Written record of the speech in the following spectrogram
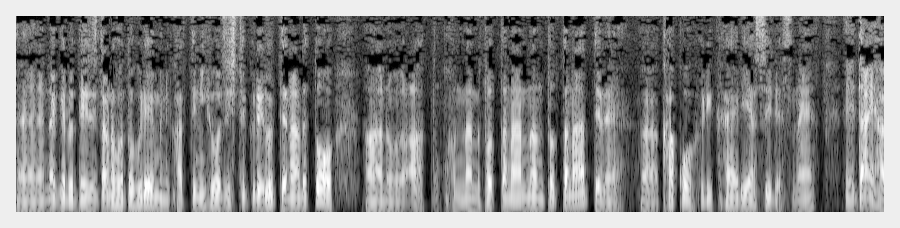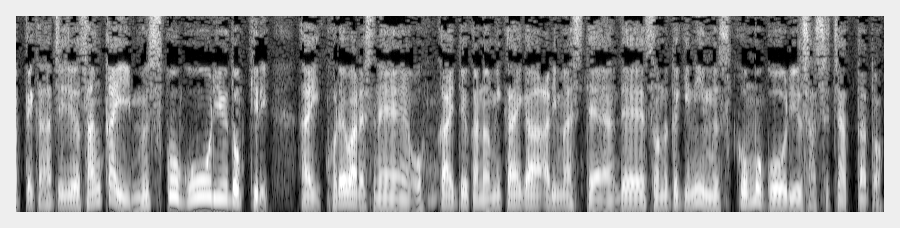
うんだけどデジタルフォトフレームに勝手に表示してくれるってなると、あの、あ、こんなの撮ったな、あんなの撮ったなってね、過去を振り返りやすいですね。えー第883回、息子合流ドッキリ。はい、これはですね、オフ会というか飲み会がありまして、で、その時に息子も合流させちゃったと。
